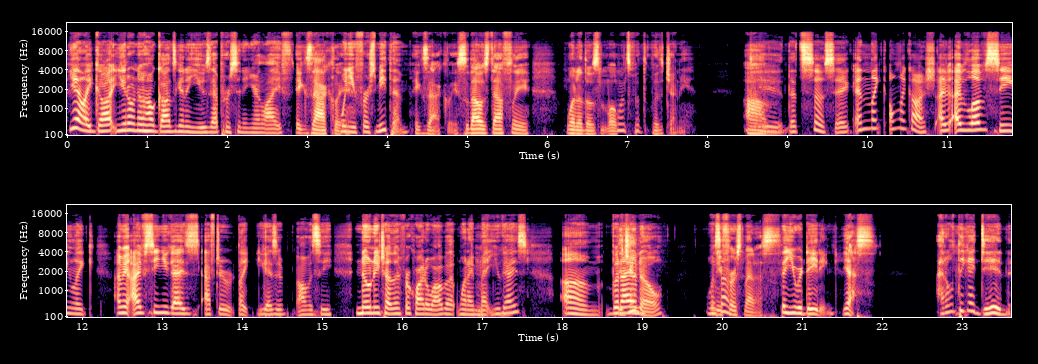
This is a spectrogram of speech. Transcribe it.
Yeah, like God, you don't know how God's gonna use that person in your life Exactly. when you first meet them. Exactly. So that was definitely one of those moments with with Jenny. Um, Dude, that's so sick. And like, oh my gosh, I I love seeing like, I mean, I've seen you guys after like you guys have obviously known each other for quite a while, but when I met you Mhm. guys, um, but did I you know when you first met us? that you were dating? Yes. I don't think I did.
